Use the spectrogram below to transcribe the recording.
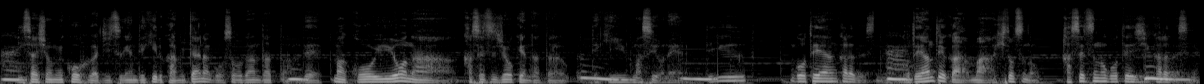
はい。罹災証明交付が実現できるかみたいなご相談だったんで、まあ、こういうような仮説条件だったらできますよねっていうご提案からですね、はい。ご提案というか、まあ、一つの仮説のご提示からですね、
